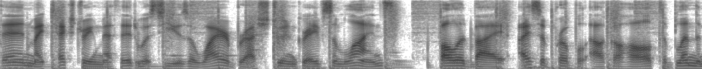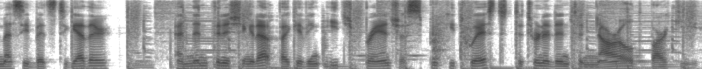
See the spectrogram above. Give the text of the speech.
Then my texturing method was to use a wire brush to engrave some lines, followed by isopropyl alcohol to blend the messy bits together, and then finishing it up by giving each branch a spooky twist to turn it into gnarled barky.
